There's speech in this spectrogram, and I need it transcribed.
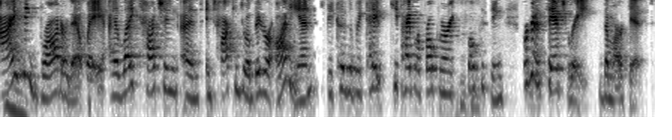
I mm-hmm. think broader that way. I like touching and, and, talking to a bigger audience because if we keep hyper mm-hmm. focusing, we're going to saturate the markets.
